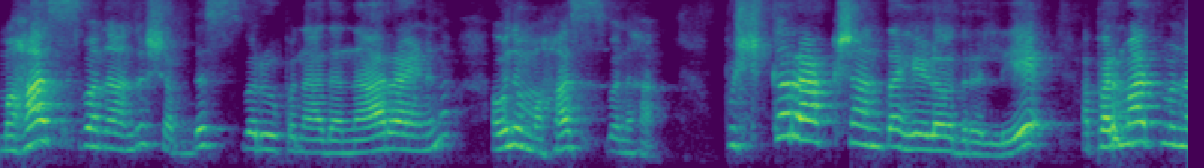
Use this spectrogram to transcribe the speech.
ಮಹಾಸ್ವನ ಅಂದ್ರೆ ಶಬ್ದ ಸ್ವರೂಪನಾದ ನಾರಾಯಣನು ಅವನು ಮಹಾಸ್ವನಃ. ಪುಷ್ಕರಾಕ್ಷ ಅಂತ ಹೇಳೋದ್ರಲ್ಲಿ ಆ ಪರಮಾತ್ಮನ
